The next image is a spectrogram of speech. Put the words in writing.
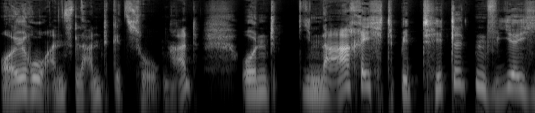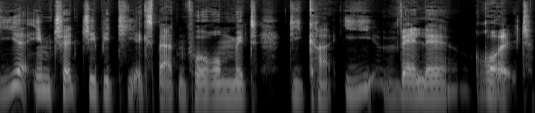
Euro ans Land gezogen hat. Und die Nachricht betitelten wir hier im ChatGPT-Expertenforum mit Die KI-Welle rollt.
